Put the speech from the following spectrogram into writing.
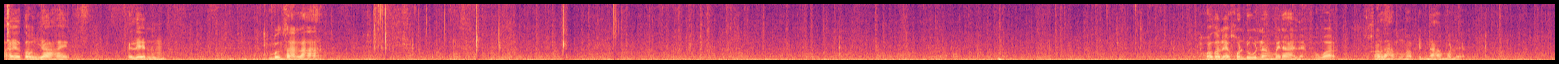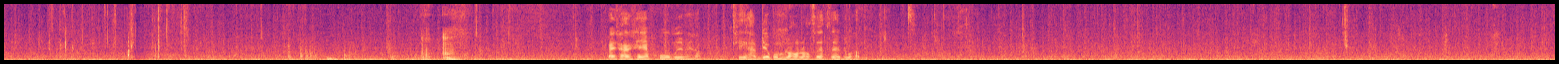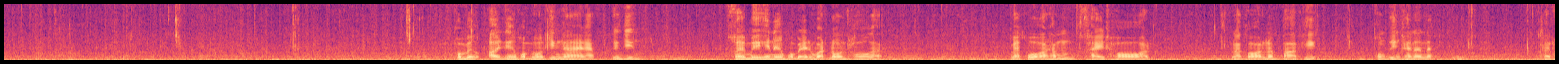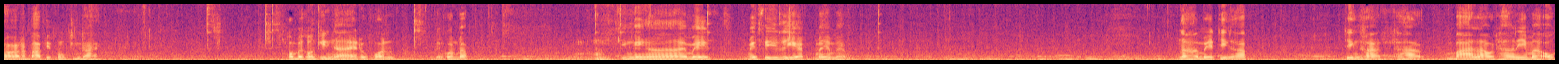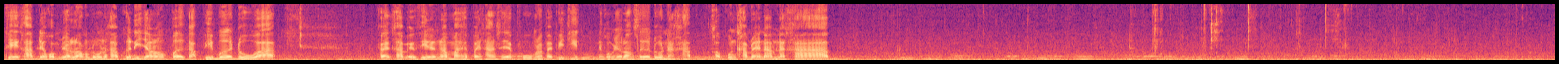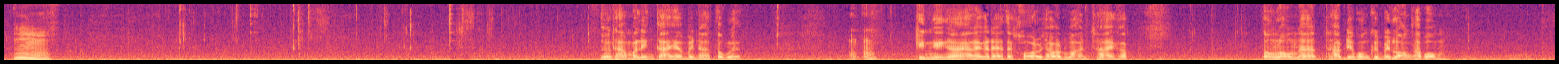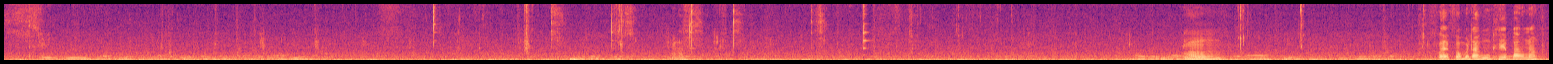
อาจจะต้องย้าย ไปเล่นบนศาลา เพราะตอนนี้คนดูนั่งไม่ได้แล้วเพราะว่าข้างหลังมาเป็นน้ำหมดเลยไปทางชัยภูมิใช่ไหมครับโอเคครับ เดี๋ยวผมลองลองเซิร์ชดูครับ ผมไม่เอาจริงๆผมเป็นคนกินง่ายนะจริง ๆ เคยมีที่นึงผมไปเล่นวัดโนนทองอะ่ะ แม่ครัวก็ทำไข่ทอด แล้วก็น้ำปลาพริก ผมกินแค่นั้นนะไข่ทอดกับน้ำปลาพริกผมกินได้ ผมเป็นคนกินง่าย ทุกคนเป็นคนแบบ กินง่าย ๆ ไม่ไม่ซีเรียสไม่แบบหนาเม็ดจริงครับ จริงค่ะทางบ้านเราทางนี้มาโอเคครับเดี๋ยวผมจะลองดูนะครับ คืนนี้จะลองเปิดกับพี่เบิร์ดดูว่า ฟนคลับเอฟซีแนะนำมาให้ไปทางชัยภูมิแล้วไปพิจิตรเดี๋ยวผมจะลองเสิร์ชดูนะครับ ขอบคุณคำแนะนำนะครับอืม เดินทางมาเล่นไกลอะ ไม่น่าตกเลย กินง่ายๆ อะไรก็ได้แต่ขอรสชาติหวานๆ ใช่ครับ ต้องลองนะครับเดี๋ยวผมขึ้นไปลองครับผม ไล่ฝนมาทางกรุงเทพบ้างเนาะ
